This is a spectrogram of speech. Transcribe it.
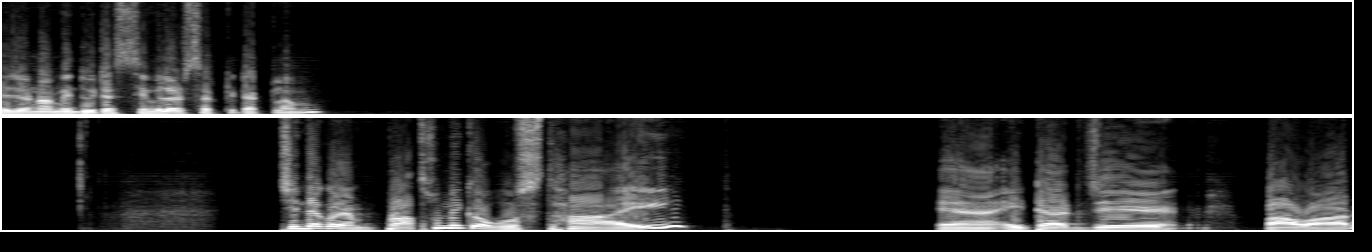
এই জন্য আমি দুইটা সিমিলার সার্কিট আঁকলাম। চিন্তা করেন, প্রাথমিক অবস্থায় এটার যে পাওয়ার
